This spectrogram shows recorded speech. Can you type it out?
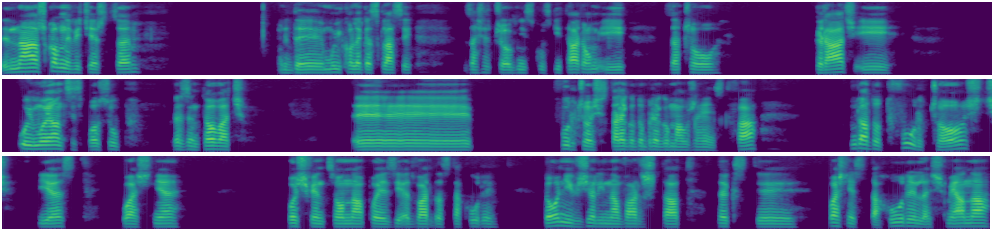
na szkolnej wycieczce, gdy mój kolega z klasy zasiadł przy ognisku z gitarą i zaczął grać i w ujmujący sposób prezentować yy, twórczość Starego Dobrego Małżeństwa, która to twórczość jest właśnie poświęcona poezji Edwarda Stachury. To oni wzięli na warsztat teksty właśnie Stachury, Leśmiana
